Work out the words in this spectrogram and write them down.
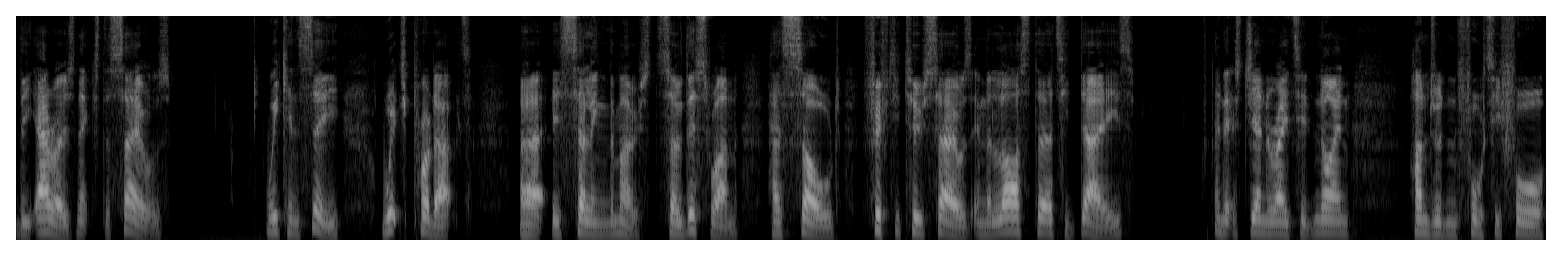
the arrows next to sales, we can see which product uh, is selling the most. So this one has sold 52 sales in the last 30 days and it's generated 944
